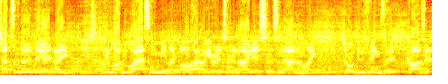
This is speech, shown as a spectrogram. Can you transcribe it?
that's another thing I, I get a lot of people asking me like, "Oh, how do I get rid of tendonitis and this and that?" And I'm like, "Don't do things that cause it.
